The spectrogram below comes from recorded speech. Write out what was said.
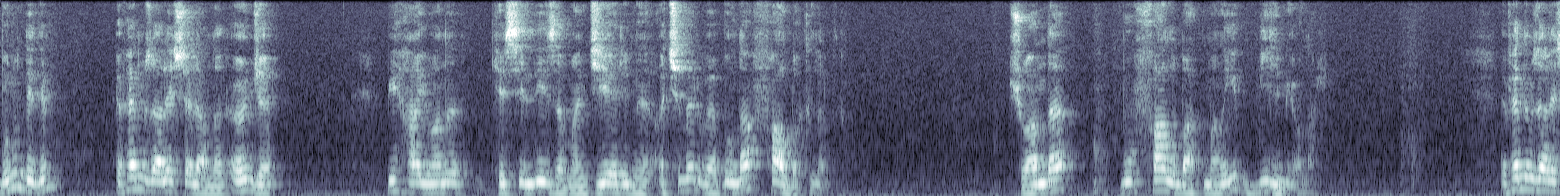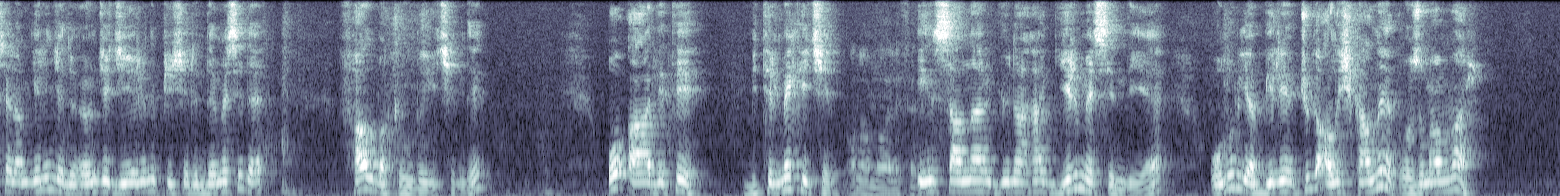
bunun dedim Efendimiz Aleyhisselam'dan önce bir hayvanı kesildiği zaman ciğerini açılır ve bundan fal bakılırdı. Şu anda bu fal bakmayı bilmiyorlar. Efendimiz Aleyhisselam gelince de önce ciğerini pişirin demesi de fal bakıldığı içindi. O adeti bitirmek için insanlar günaha girmesin diye olur ya biri çünkü alışkanlık o zaman var.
